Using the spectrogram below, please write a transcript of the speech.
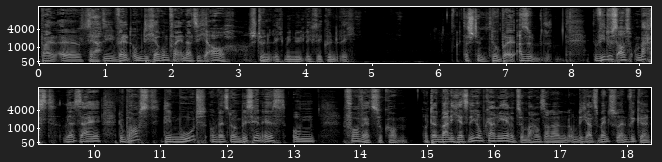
Weil äh, ja. die Welt um dich herum verändert sich ja auch stündlich, minütlich, sekündlich. Das stimmt. Du, also, wie du es auch machst, das sei, du brauchst den Mut, und wenn es nur ein bisschen ist, um vorwärts zu kommen. Und dann meine ich jetzt nicht, um Karriere zu machen, sondern um dich als Mensch zu entwickeln.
